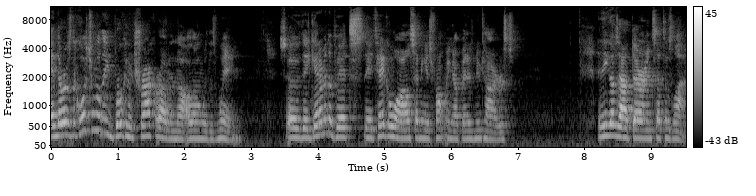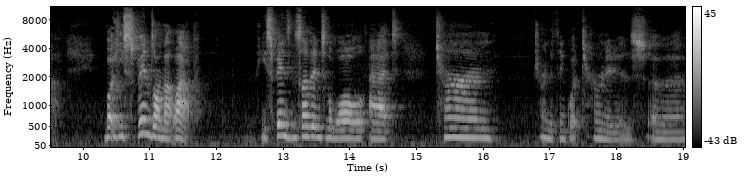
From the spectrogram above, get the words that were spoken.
And there was the question whether he'd broken a track rod or not along with his wing. So they get him in the pits, they take a while setting his front wing up and his new tires. And he goes out there and sets his lap. But he spins on that lap. He spins and slams it into the wall at turn. I'm trying to think what turn it is. Uh,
